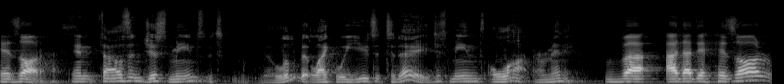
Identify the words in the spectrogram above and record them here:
هزار هست And thousand just means, it's a little bit like we use it today, it just means a lot or many. و عدد هزار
